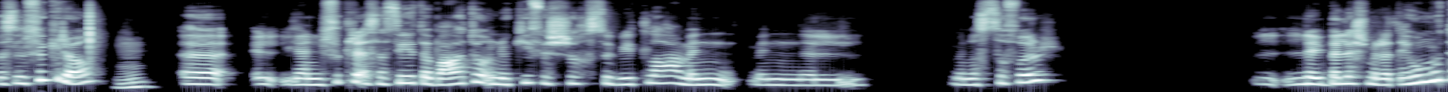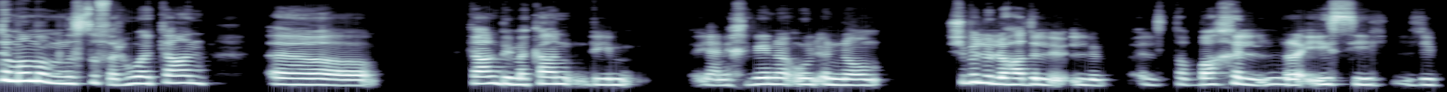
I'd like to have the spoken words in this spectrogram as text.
بس الفكرة آه يعني الفكرة الأساسية تبعاته إنه كيف الشخص بيطلع من من ال من الصفر ليبلش مرة هو مو تماما من الصفر هو كان آه كان بمكان بي يعني خلينا نقول إنه شو بيقولوا له هذا الطباخ الرئيسي اللي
